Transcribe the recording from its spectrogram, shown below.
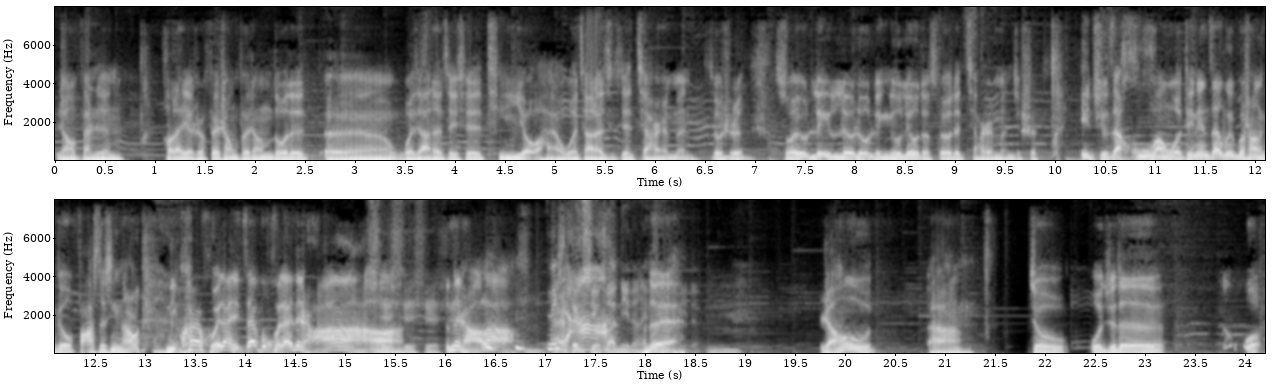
然后反正后来也是非常非常多的呃，我家的这些听友，还有我家的这些家人们，就是所有六六六零六六的所有的家人们，就是一直在呼唤我，天天在微博上给我发私信，他说你快回来，你再不回来那啥啊，是是是，就那啥了，那啥，很喜欢你的，很喜欢你的，嗯。然后啊，就我觉得如果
